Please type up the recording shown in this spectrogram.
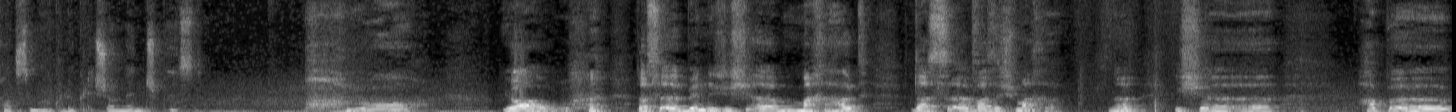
trotzdem ein glücklicher Mensch bist? Ja, ja, das äh, bin ich. Ich äh, mache halt das, äh, was ich mache. Ne? Ich äh, äh, habe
